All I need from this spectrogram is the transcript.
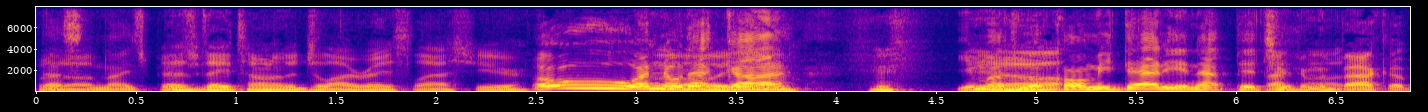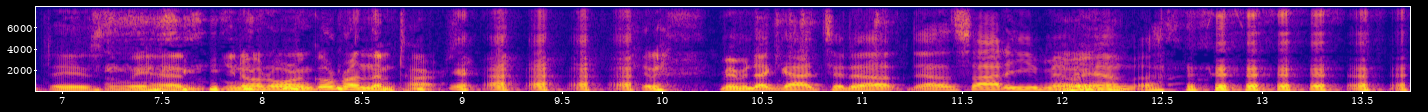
that's a nice picture. That's. Daytona, the July race last year. Oh, I know Oh, that guy. You might as well call me daddy in that picture. Back in the backup days, and we had, you know what, Orane, go run them tires. remember that guy to the, the other side of you? Remember Oh, him?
